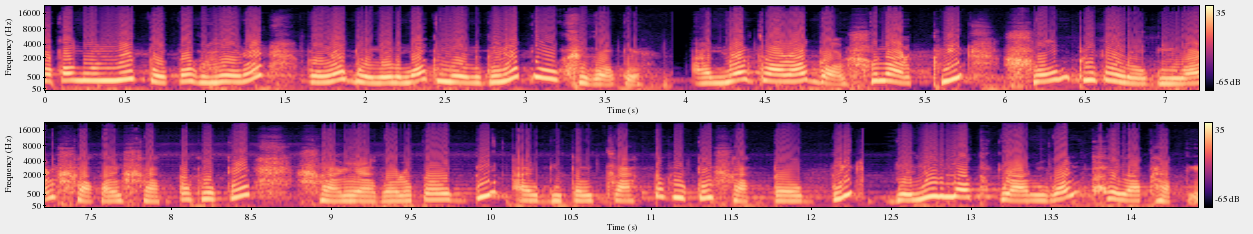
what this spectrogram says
টাকা মূল্যে টোটো ধরে তোমরা বেলুর মঠ মন্দিরে পৌঁছে যাবে। আমরা যারা দর্শনার্থী, সোম থেকে রবিবার সকাল সাতটা থেকে সাড়ে এগারোটা অবধি আর বিকাল চারটা থেকে সাতটা অবধি বেলুর মঠ প্রাঙ্গণ খোলা থাকে।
